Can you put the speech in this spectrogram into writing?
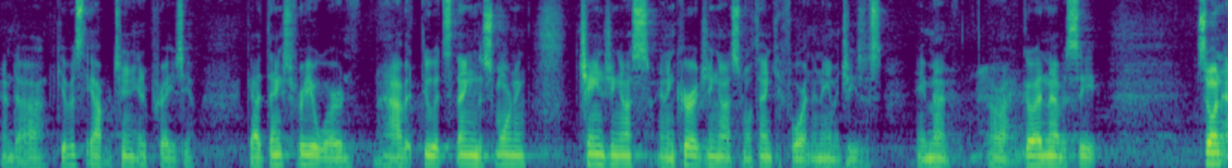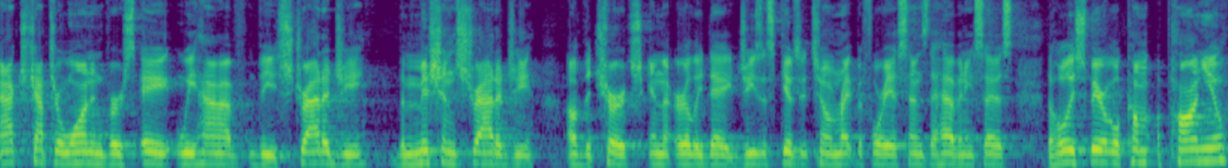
and uh, give us the opportunity to praise you? God, thanks for your word. Have it do its thing this morning changing us and encouraging us, and we'll thank you for it in the name of Jesus. Amen. All right, go ahead and have a seat. So in Acts chapter 1 and verse 8, we have the strategy, the mission strategy of the church in the early day. Jesus gives it to him right before he ascends to heaven. He says, The Holy Spirit will come upon you,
